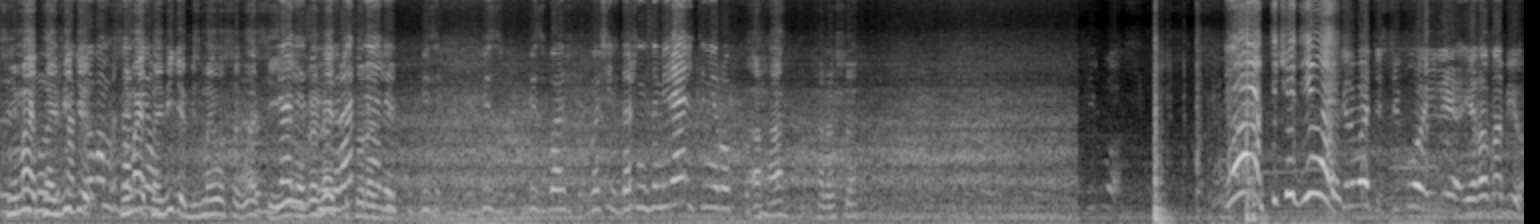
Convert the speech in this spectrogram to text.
э, Снимает на видео, «А кто вам снимает на разобьем?» видео без моего согласия Взяли, и угрожает номера сняли, разбить. без, без, без во- вообще, даже не замеряли тонировку. Ага, хорошо. Э, ты что делаешь? Открывайте стекло или я разобью.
